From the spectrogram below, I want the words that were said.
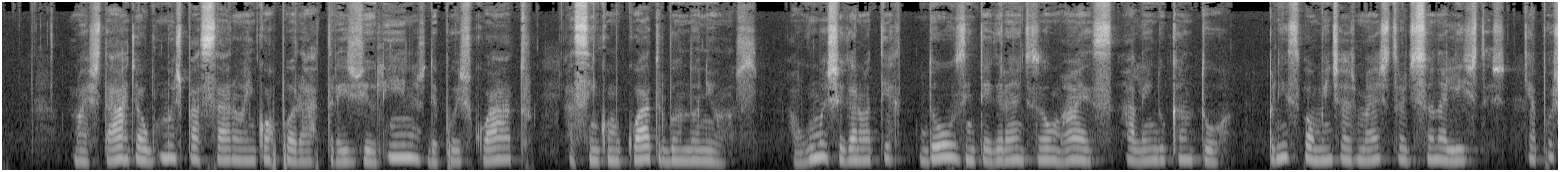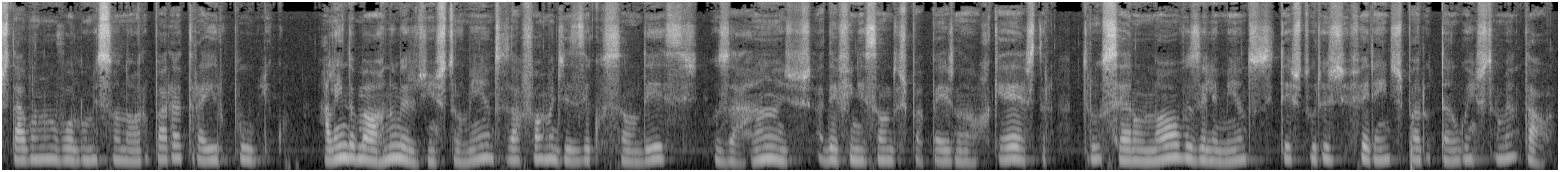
Mais tarde, algumas passaram a incorporar três violinos, depois quatro, assim como quatro bandoneons. Algumas chegaram a ter 12 integrantes ou mais, além do cantor, principalmente as mais tradicionalistas, que apostavam num volume sonoro para atrair o público. Além do maior número de instrumentos, a forma de execução desses, os arranjos, a definição dos papéis na orquestra, trouxeram novos elementos e texturas diferentes para o tango instrumental.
